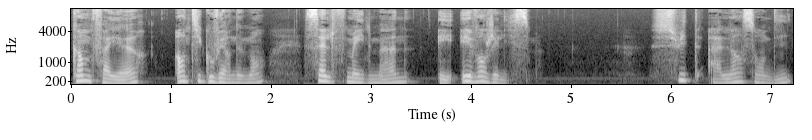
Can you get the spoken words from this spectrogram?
Campfire, anti-gouvernement, self-made man et évangélisme. Suite à l'incendie,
